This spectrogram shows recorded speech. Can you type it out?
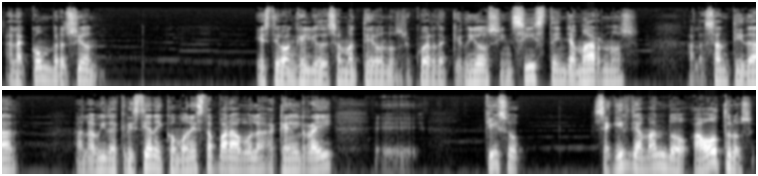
a la conversión. Este Evangelio de San Mateo nos recuerda que Dios insiste en llamarnos a la santidad, a la vida cristiana, y como en esta parábola, aquel rey eh, quiso seguir llamando a otros,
